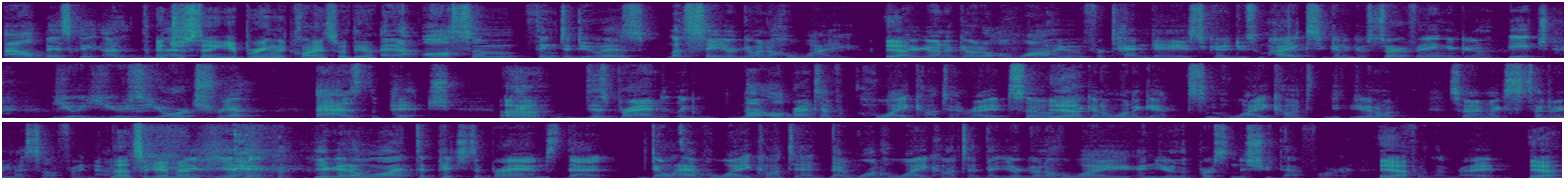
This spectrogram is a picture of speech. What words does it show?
I'll basically uh, the best, Interesting. You bring the clients with you? and an awesome thing to do is let's say you're going to Hawaii. Yeah. You're going to go to Oahu for 10 days. You're going to do some hikes. You're going to go surfing. You're going to the beach. You use your trip as the pitch. Uh-huh. Like this brand, like not all brands have Hawaii content, right? So Yeah. you're going to want to get some Hawaii content. You're to, sorry, I'm like stuttering myself right now. No, that's okay, man. You're, you're, you're gonna want to pitch the brands that don't have Hawaii content, that want Hawaii content, that you're going to Hawaii and you're the person to shoot that for, Yeah, for them, right? yeah,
